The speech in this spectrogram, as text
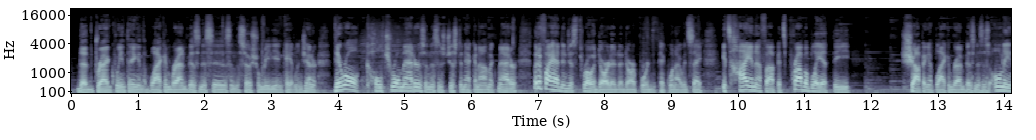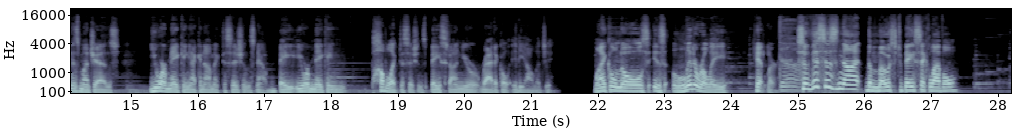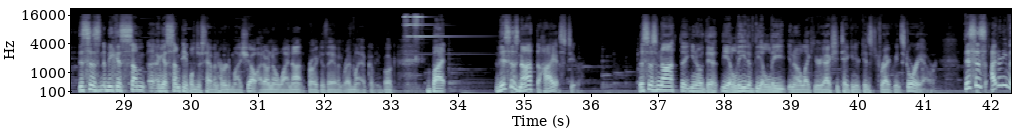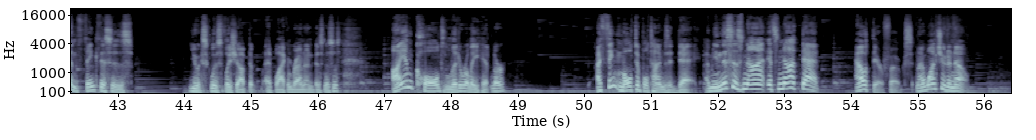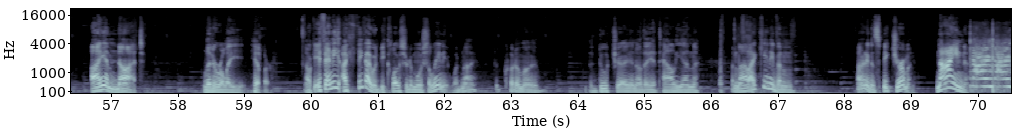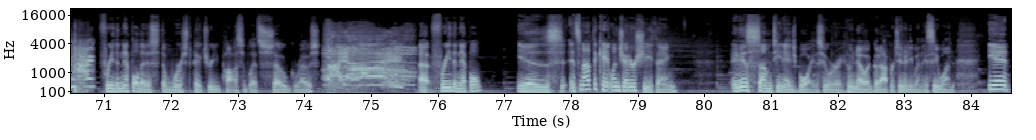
the drag queen thing and the black and brown businesses and the social media and Caitlyn Jenner, they're all cultural matters and this is just an economic matter. But if I had to just throw a dart at a dartboard and pick one, I would say it's high enough up. It's probably at the shopping at black and brown businesses only in as much as you are making economic decisions now. You are making public decisions based on your radical ideology. Michael Knowles is literally Hitler. Duh. So this is not the most basic level this is because some, I guess some people just haven't heard of my show. I don't know why not, probably because they haven't read my upcoming book. But this is not the highest tier. This is not the, you know, the, the elite of the elite, you know, like you're actually taking your kids to Drag Queen Story Hour. This is, I don't even think this is, you exclusively shopped at, at black and brown owned businesses. I am called literally Hitler, I think multiple times a day. I mean, this is not, it's not that out there, folks. And I want you to know, I am not literally Hitler. Okay, if any, I think I would be closer to Mussolini, wouldn't I? The Kurama, the Duce, you know, the Italian. But not, I can't even, I don't even speak German. Nine! Nine, nine, nine! Free the nipple, that is the worst picture you possibly, that's so gross. Uh, free the nipple is, it's not the Caitlyn Jenner she thing. It is some teenage boys who are, who know a good opportunity when they see one. It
